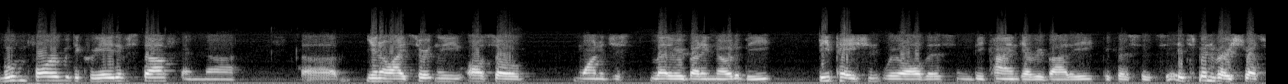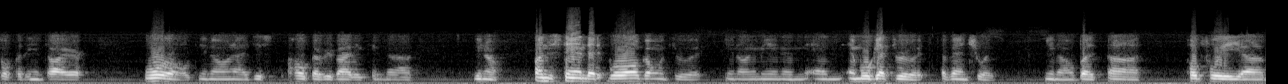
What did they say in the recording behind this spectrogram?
moving forward with the creative stuff, and uh, uh, you know, I certainly also want to just let everybody know to be be patient with all this and be kind to everybody because it's it's been very stressful for the entire world, you know. And I just hope everybody can, uh, you know, understand that we're all going through it. You know what I mean? And and and we'll get through it eventually. You know, but uh, hopefully, uh,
